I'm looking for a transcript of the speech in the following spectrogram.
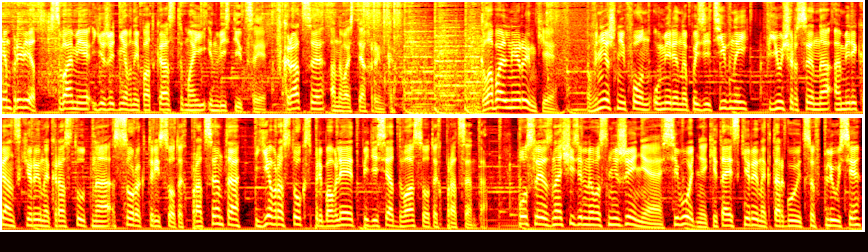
Всем привет! С вами ежедневный подкаст «Мои инвестиции». Вкратце о новостях рынка. Глобальные рынки. Внешний фон умеренно позитивный, фьючерсы на американский рынок растут на 43%, Евростокс прибавляет 52%. После значительного снижения сегодня китайский рынок торгуется в плюсе.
